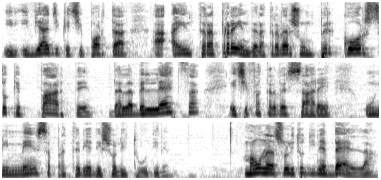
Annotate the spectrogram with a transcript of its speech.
i, i viaggi che ci porta a, a, intraprendere attraverso un percorso che parte dalla bellezza e ci fa attraversare un'immensa prateria di solitudine. Ma una solitudine bella,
